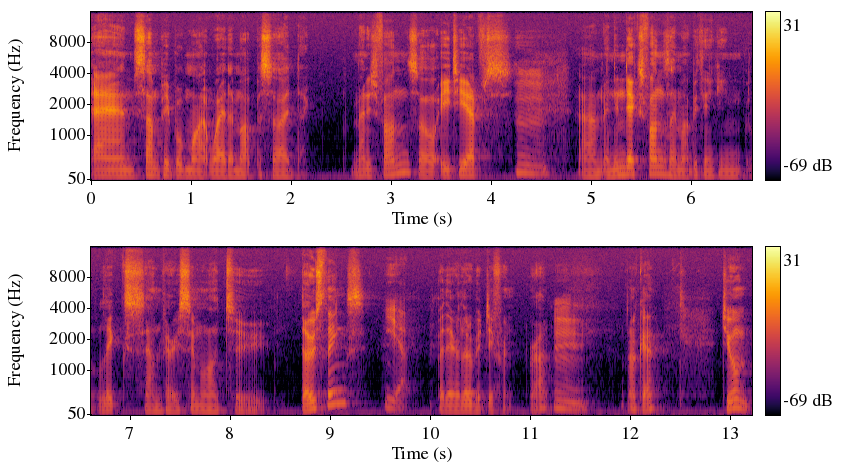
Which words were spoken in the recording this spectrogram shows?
and some people might weigh them up beside like managed funds or ETFs mm. um, and index funds. They might be thinking LICs sound very similar to those things. Yeah, but they're a little bit different, right? Mm. Okay. Do you want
